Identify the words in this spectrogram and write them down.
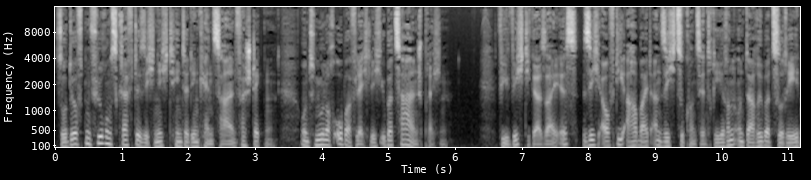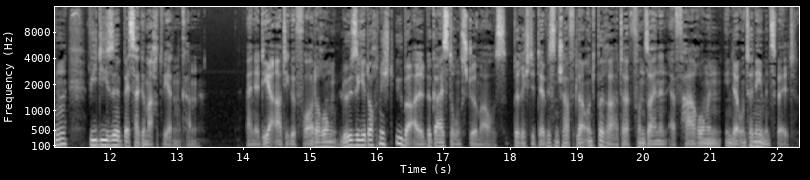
So dürften Führungskräfte sich nicht hinter den Kennzahlen verstecken und nur noch oberflächlich über Zahlen sprechen. Viel wichtiger sei es, sich auf die Arbeit an sich zu konzentrieren und darüber zu reden, wie diese besser gemacht werden kann. Eine derartige Forderung löse jedoch nicht überall Begeisterungsstürme aus, berichtet der Wissenschaftler und Berater von seinen Erfahrungen in der Unternehmenswelt.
